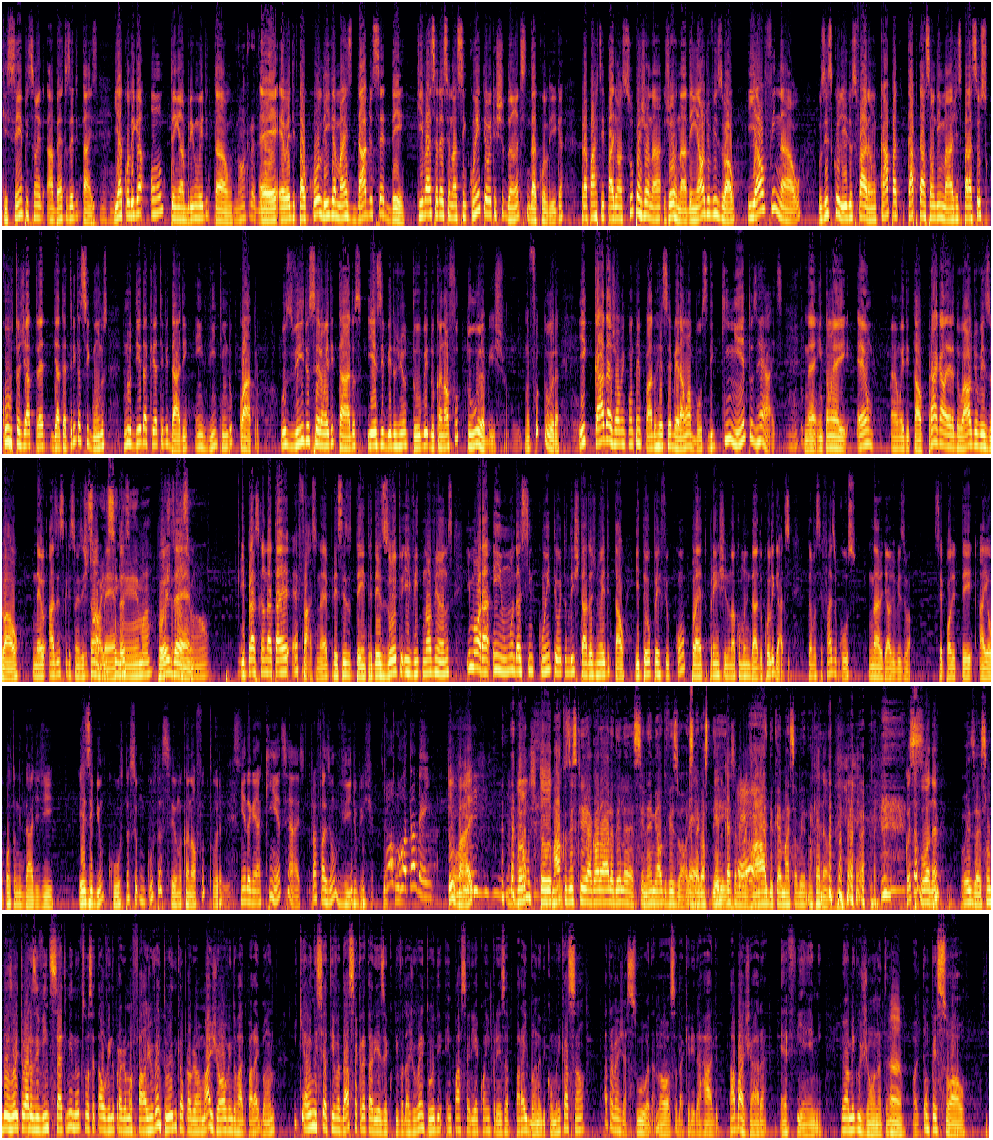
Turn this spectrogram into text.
Que sempre são abertos editais. E a Coliga ontem abriu um edital. Não acredito. É, é o edital Coliga mais WCD, que vai selecionar 58 estudantes da Coliga para participar de uma super jorna- jornada em audiovisual e ao final os escolhidos farão capa- captação de imagens para seus curtas de, atre- de até 30 segundos no Dia da Criatividade, em 21 do 4. Os vídeos serão editados e exibidos no YouTube do canal Futura, bicho. No Futura. E cada jovem contemplado receberá uma bolsa de 500 reais. Né? Então é, é, um, é um edital para a galera do audiovisual. Né? As inscrições estão aí abertas. Cinema, Pois é. atenção. E para se candidatar é, é fácil, né? É preciso ter entre 18 e 29 anos e morar em uma das 58 listadas no edital e ter o perfil completo preenchido na comunidade do Coligados. Então você faz o curso na área de audiovisual. Você pode ter aí a oportunidade de exibir um curta, um curta seu no canal Futura e ainda ganhar 500 reais para fazer um vídeo, bicho. Vou, vou também. Tu vai? Vamos todos. Marcos disse que agora a área dele é cinema e audiovisual. Esse É, negócio de ele não quer saber mais. rádio, quer mais saber não. Quer não. Coisa boa, né? Pois é, são 18 horas e 27 minutos. Você está ouvindo o programa Fala Juventude, que é o programa mais jovem do Rádio Paraibano e que é uma iniciativa da Secretaria Executiva da Juventude em parceria com a empresa Paraibana de Comunicação, através da sua, da nossa, da querida rádio Tabajara FM. Meu amigo Jonathan, Ah. olha, tem um pessoal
